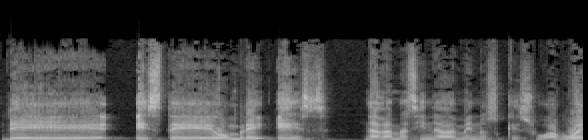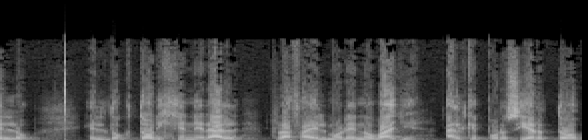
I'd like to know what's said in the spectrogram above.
de este hombre es nada más y nada menos que su abuelo, el doctor y general Rafael Moreno Valle, al que por cierto,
